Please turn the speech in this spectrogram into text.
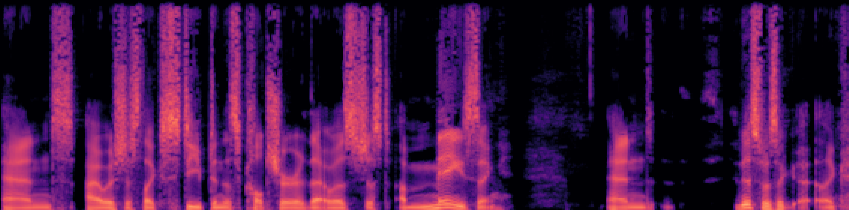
And I was just like steeped in this culture that was just amazing. And this was a, like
